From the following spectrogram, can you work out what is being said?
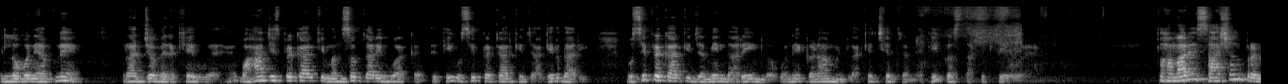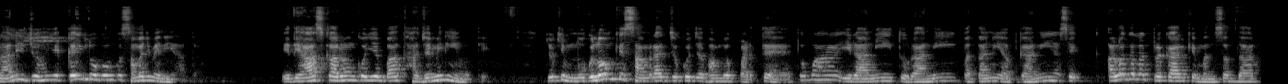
इन लोगों ने अपने राज्यों में रखे हुए हैं। वहाँ जिस प्रकार की मनसबदारी हुआ करती थी, उसी प्रकार की जागीरदारी, उसी प्रकार की जमींदारी इन लोगों ने गढ़ा मंडला के क्षेत्र में भी प्रस्तावित किए हुए हैं। तो हमारी शासन प्रणाली जो है, ये कई लोगों को समझ में नहीं आता। इतिहासकारों को ये बात हजम ही नहीं होती, क्योंकि मुगलों के साम्राज्य को जब हम लोग पढ़ते हैं तो वहाँ ईरानी, तुरानी पतानी अफगानी, ऐसे अलग अलग प्रकार के मनसबदार,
